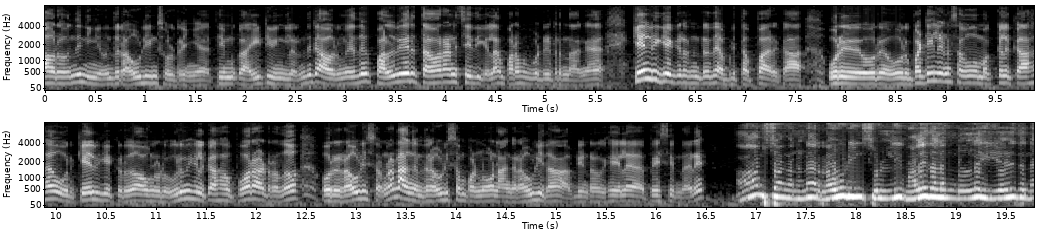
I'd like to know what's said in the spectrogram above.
அவரை வந்து நீங்கள் வந்து ரவுடின்னு சொல்கிறீங்க திமுக ஐடி விங்கில் இருந்துட்டு அவர் மீது பல்வேறு தவறான செய்திகள்லாம் பரப்பப்பட்டுட்டு இருந்தாங்க. கேள்வி கேட்குறதுன்றது அப்படி தப்பாக இருக்கா? ஒரு ஒரு ஒரு பட்டியலின சமூக மக்களுக்காக ஒரு கேள்வி கேட்குறதோ அவங்களோட உரிமைகளுக்காக போராடுறதோ ஒரு ரவுடி சொன்னால் நாங்கள் அந்த ரவுடிசம் பண்ணுவோம். நாங்கள் ரவுடி தான் அப்படின்ற வகையில் பேசி பேசியிருந்தாரு ஆம்ஸ்டாங் அண்ணனை ரவுடின்னு சொல்லி வலைதளங்களில் எழுதின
